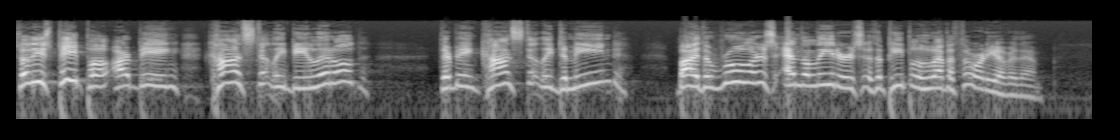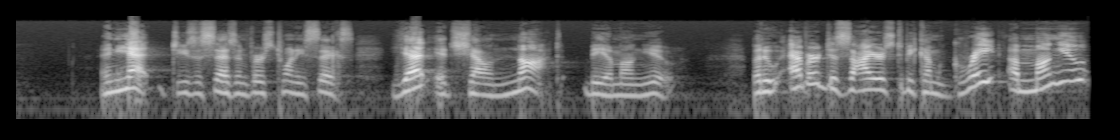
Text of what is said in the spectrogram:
So these people are being constantly belittled, they're being constantly demeaned by the rulers and the leaders of the people who have authority over them. And yet, Jesus says in verse 26, yet it shall not be among you. But whoever desires to become great among you,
